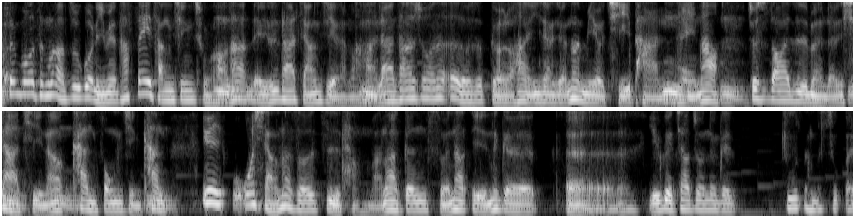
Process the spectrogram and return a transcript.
陈伯成老住过里面，他非常清楚哈，他也是他讲解的嘛哈。然后他说那二楼是阁楼，他很印象深，那里面有棋盘，哎，然后就是招待日本人下棋，然后看风景，看，因为我想那时候是制糖嘛，那跟所谓那也那个呃，有一个叫做那个朱什么朱呃。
